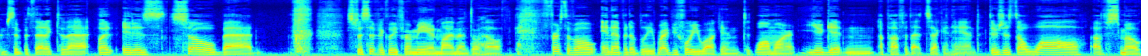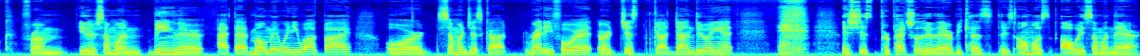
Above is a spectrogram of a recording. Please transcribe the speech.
am sympathetic to that, but it is so bad, specifically for me and my mental health. First of all, inevitably, right before you walk into Walmart, you're getting a puff of that secondhand. There's just a wall of smoke from either someone being there at that moment when you walk by, or someone just got ready for it, or just got done doing it. it's just perpetually there because there's almost always someone there.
